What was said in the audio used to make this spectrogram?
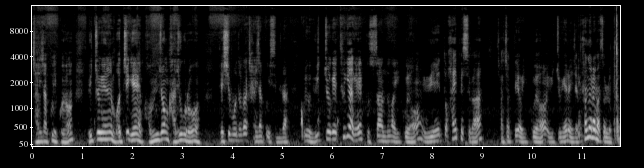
자리 잡고 있고요. 위쪽에는 멋지게 검정 가죽으로 대시보드가 자리 잡고 있습니다. 그리고 위쪽에 특이하게 보스 사운드가 있고요. 위에 또 하이패스가 장착되어 있고요. 위쪽에는 이제 파노라마 선루프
